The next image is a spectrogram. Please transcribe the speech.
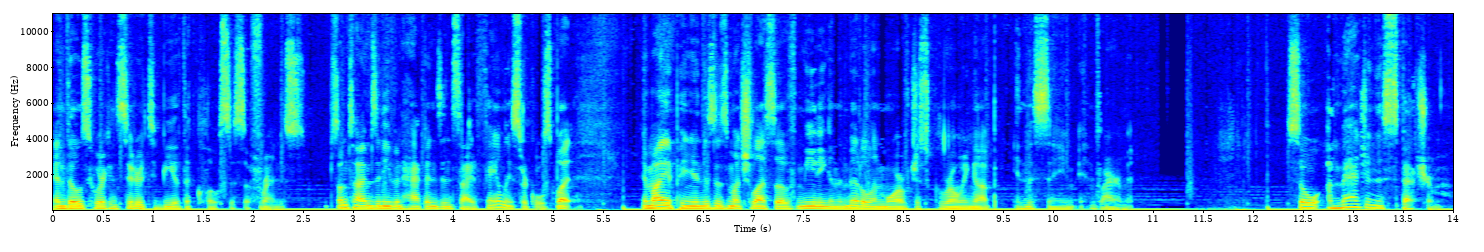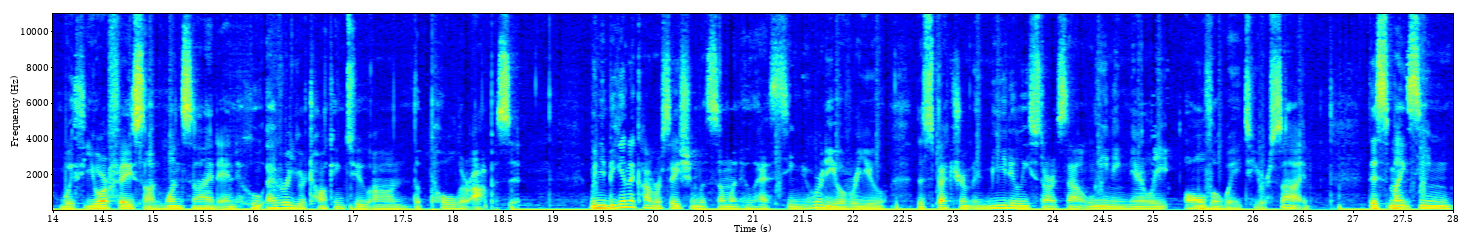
and those who are considered to be of the closest of friends. Sometimes it even happens inside family circles, but in my opinion, this is much less of meeting in the middle and more of just growing up in the same environment. So imagine this spectrum with your face on one side and whoever you're talking to on the polar opposite. When you begin a conversation with someone who has seniority over you, the spectrum immediately starts out leaning nearly all the way to your side. This might seem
